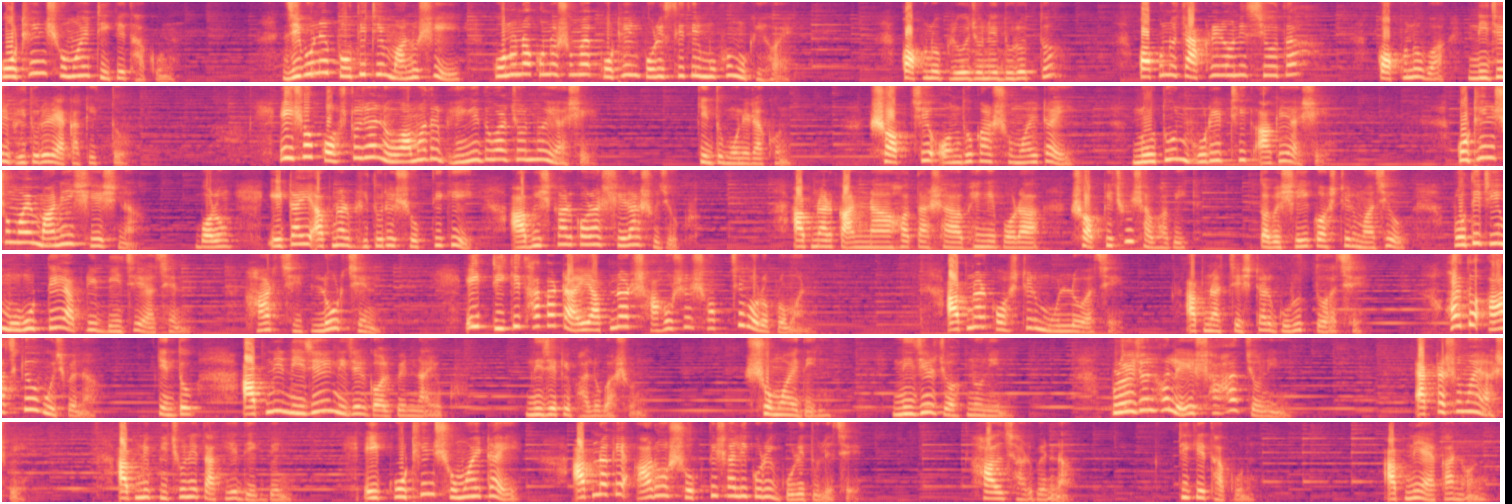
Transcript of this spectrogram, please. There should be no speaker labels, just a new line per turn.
কঠিন সময়ে টিকে থাকুন। জীবনের প্রতিটি মানুষই কোনো না কোনো সময় কঠিন পরিস্থিতির মুখোমুখি হয়। কখনো প্রিয়জনের দূরত্ব, কখনো চাকরির অনিশ্চয়তা, কখনো বা নিজের ভিতরের একাকিত্ব। এইসব কষ্ট যেন আমাদের ভেঙে দেওয়ার জন্যই আসে। কিন্তু মনে রাখুন, সবচেয়ে অন্ধকার সময়টাই নতুন ভোরের ঠিক আগে আসে। কঠিন সময় মানেই শেষ না। বরং এটাই আপনার ভিতরের শক্তিকে আবিষ্কার করার সেরা সুযোগ। আপনার কান্না, হতাশা, ভেঙে পড়া সব কিছুই স্বাভাবিক। তবে সেই কষ্টের মাঝেও প্রতিটি মুহূর্তে আপনি বেঁচে আছেন, হাঁটছেন, লড়ছেন। এই টিকে থাকাটাই আপনার সাহসের সবচেয়ে বড় প্রমাণ। আপনার কষ্টের মূল্য আছে, আপনার চেষ্টার গুরুত্ব আছে। হয়তো আজ কেউ বুঝবে না। কিন্তু আপনি নিজেই নিজের গল্পের নায়ক। নিজেকে ভালোবাসুন। সময় দিন। নিজের যত্ন নিন। প্রয়োজন হলে সাহায্য নিন। একটা সময় আসবে। আপনি পিছনে তাকিয়ে দেখবেন। এই কঠিন সময়টাই আপনাকে আরও শক্তিশালী করে গড়ে তুলেছে। হাল ছাড়বেন না। টিকে থাকুন। আপনি একা নন।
